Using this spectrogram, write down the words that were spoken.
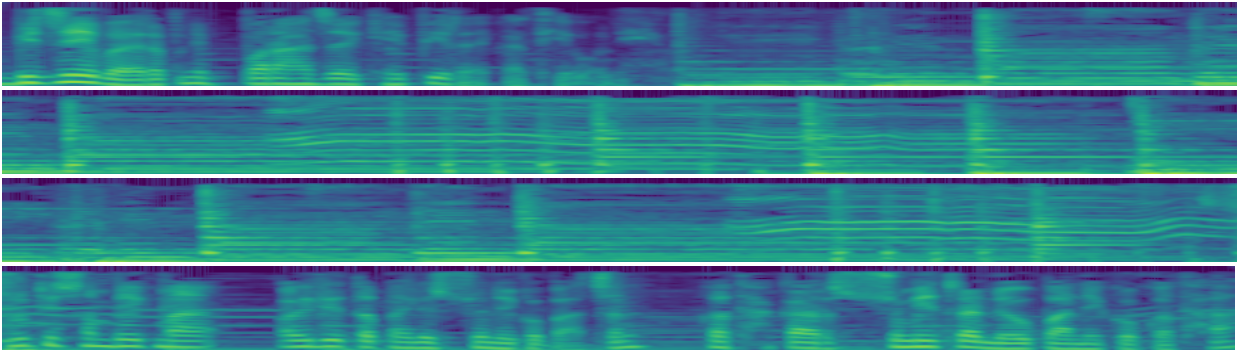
विजय भएर पनि पराजय खेपिरहेका थिए उनी। श्रुति सम्वेकमा अहिले तपाईँले सुनेको वाचन कथाकार सुमित्रा नेौपानेको कथा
